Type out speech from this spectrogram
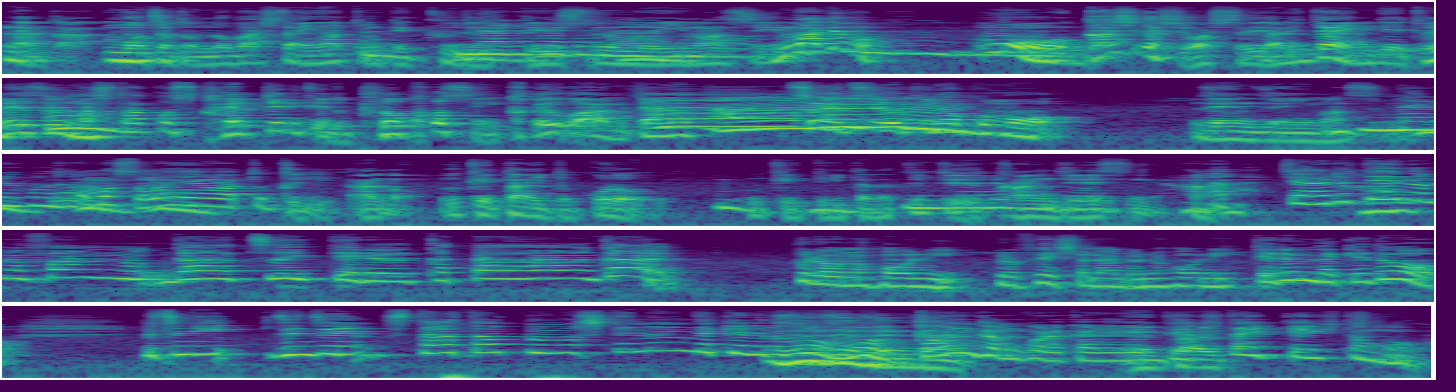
なんか、もうちょっと伸ばしたいなと思って来るっていう人もいますし、うんまあでも、もうガシガシはしてやりたいんで、とりあえずマスターコース通ってるけど、プロコースに通うわ、みたいな、そういう強気の子も全然いますね。なるほどまあその辺は特に、あの、受けたいところを受けていただくという感じですね。はい。あじゃあ、ある程度のファンのがついてる方が、プロの方に、プロフェッショナルの方に行ってるんだけど、別に全然スタートアップもしてないんだけれども、もうガンガンこれからやっていきたいっていう人も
